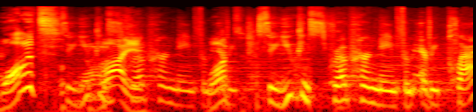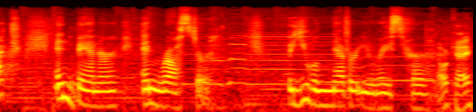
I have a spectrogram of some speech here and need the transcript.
What? So you can Why? scrub her name from What? every so you can scrub her name from every plaque and banner and roster. But you will never erase her. Okay.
